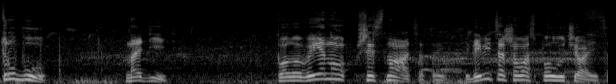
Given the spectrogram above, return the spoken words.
трубу надіть половину 16-ї. І дивіться, що у вас виходить.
